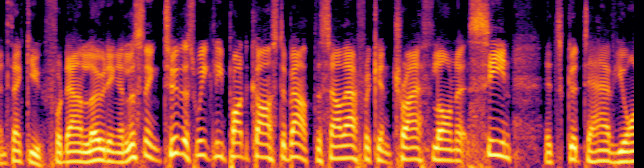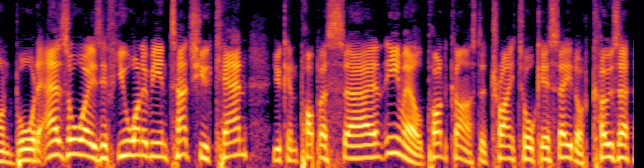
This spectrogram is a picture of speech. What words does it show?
and thank you for downloading and listening to this weekly podcast about the South African triathlon scene. It's good to have you on board. As always, if you want to be in touch, you can. You can pop us uh, an email, podcast at tritalksa.coza.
